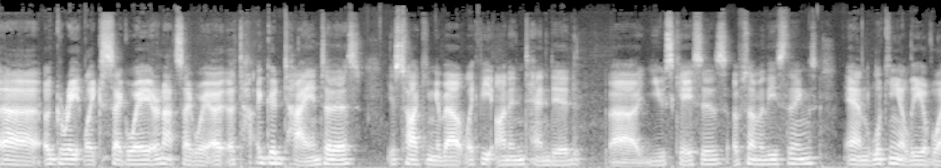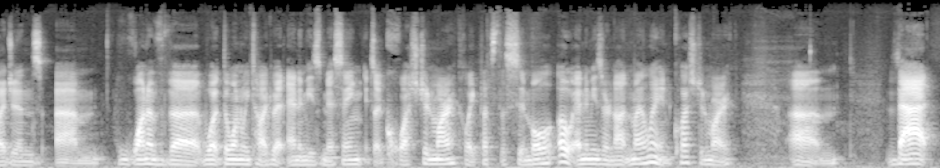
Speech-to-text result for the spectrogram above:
uh, a great like segue or not segue, a, a, t- a good tie into this is talking about like the unintended uh, use cases of some of these things. And looking at League of Legends, um, one of the what the one we talked about, enemies missing, it's a question mark. Like that's the symbol. Oh, enemies are not in my lane. Question mark. Um, that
